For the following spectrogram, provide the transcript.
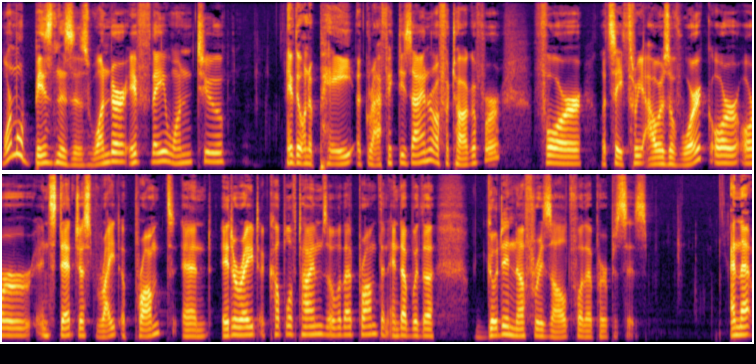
more and more businesses wonder if they want to if they want to pay a graphic designer or photographer for let's say three hours of work or or instead just write a prompt and iterate a couple of times over that prompt and end up with a good enough result for their purposes. And that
